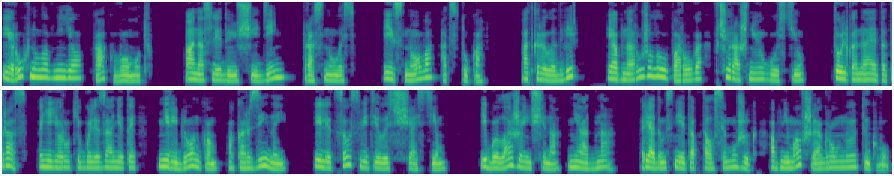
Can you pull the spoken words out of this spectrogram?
и рухнула в нее, как в омут. А на следующий день проснулась. И снова от стука. Открыла дверь и обнаружила у порога вчерашнюю гостью. Только на этот раз ее руки были заняты не ребенком, а корзиной, и лицо светилось счастьем. И была женщина не одна. Рядом с ней топтался мужик, обнимавший огромную тыкву.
